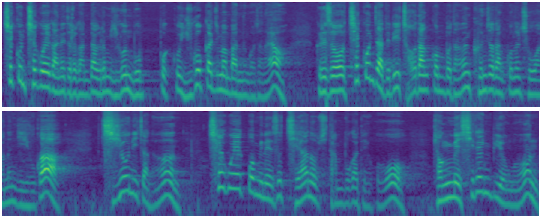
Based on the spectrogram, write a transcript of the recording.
채권 최고액 안에 들어간다 그러면 이건 못 받고 6억까지만 받는 거잖아요. 그래서 채권자들이 저당권보다는 근저당권을 좋아하는 이유가 지연이자는 최고액 범위 내에서 제한 없이 담보가 되고 경매 실행 비용은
